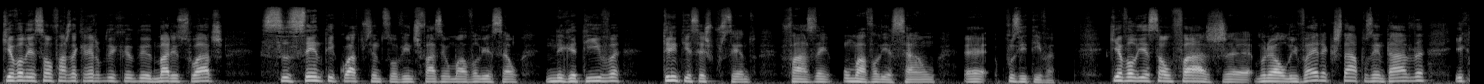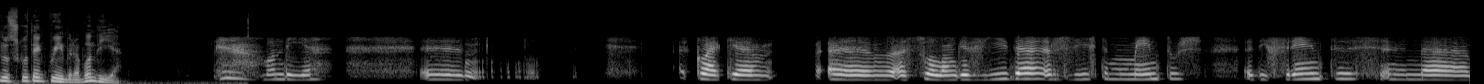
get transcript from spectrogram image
Que avaliação faz da carreira política de Mário Soares? 64% dos ouvintes fazem uma avaliação negativa, 36% fazem uma avaliação uh, positiva. Que avaliação faz uh, Manuel Oliveira, que está aposentada e que nos escuta em Coimbra? Bom dia. Bom dia. Uh, claro que uh, a sua longa vida registra momentos diferentes na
